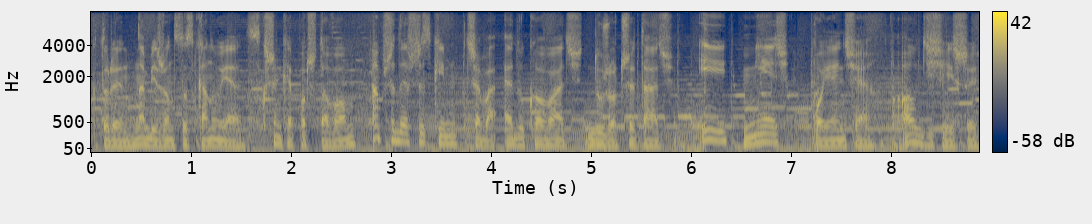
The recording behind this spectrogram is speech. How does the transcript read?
który na bieżąco skanuje skrzynkę pocztową, a przede wszystkim trzeba edukować, dużo czytać i mieć pojęcie o dzisiejszych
